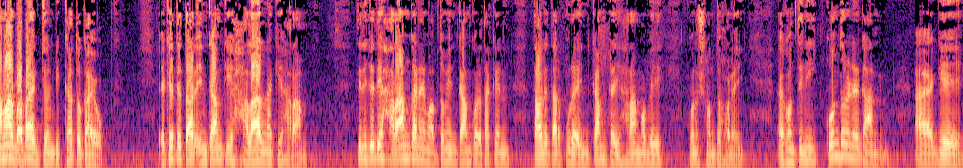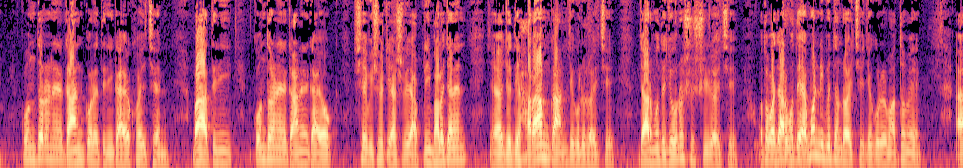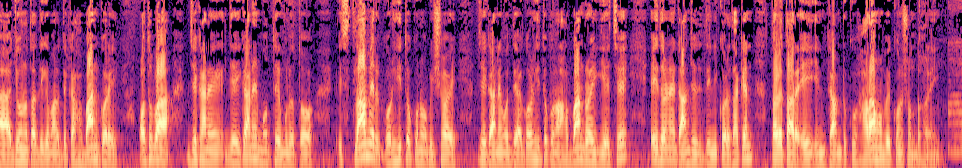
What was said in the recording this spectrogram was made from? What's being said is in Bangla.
আমার বাবা একজন বিখ্যাত গায়ক। এক্ষেত্রে তার ইনকাম কি হালাল নাকি হারাম? তিনি যদি হারাম গানের মাধ্যমে ইনকাম করে থাকেন, তাহলে তার পুরো ইনকামটাই হারাম হবে, কোনো সন্দেহ নেই। এখন তিনি কোন ধরনের গান গেয়ে কোন ধরনের গান করে তিনি গায়ক হয়েছেন, বা তিনি কোন ধরনের গানের গায়ক, সে বিষয়টি আসলে আপনি ভালো জানেন। যদি হারাম গান যেগুলো রয়েছে, যার মধ্যে যৌন সুশ্রী রয়েছে, অথবা যার মধ্যে এমন নিবেদন রয়েছে যেগুলোর মাধ্যমে যৌনতার দিকে মানুষদেরকে আহ্বান করে, অথবা যেখানে, যে গানের মধ্যে মূলত ইসলামের গর্হিত কোনো বিষয়, যে গানের মধ্যে গর্হিত কোনো আহ্বান রয়ে গিয়েছে, এই ধরনের গান যদি তিনি করে থাকেন, তাহলে তার এই ইনকামটুকু হারাম হবে, কোনো সন্দেহ নেই।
